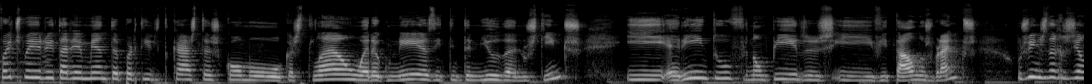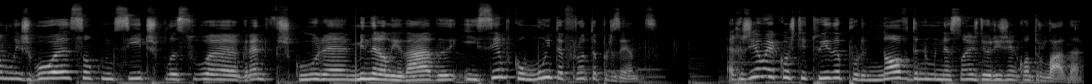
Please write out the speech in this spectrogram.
Feitos maioritariamente a partir de castas como Castelão, Aragonês e Tinta Miúda nos tintos, e Arinto, Fernão Pires e Vital nos brancos, os vinhos da região de Lisboa são conhecidos pela sua grande frescura, mineralidade e sempre com muita fruta presente. A região é constituída por nove denominações de origem controlada:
